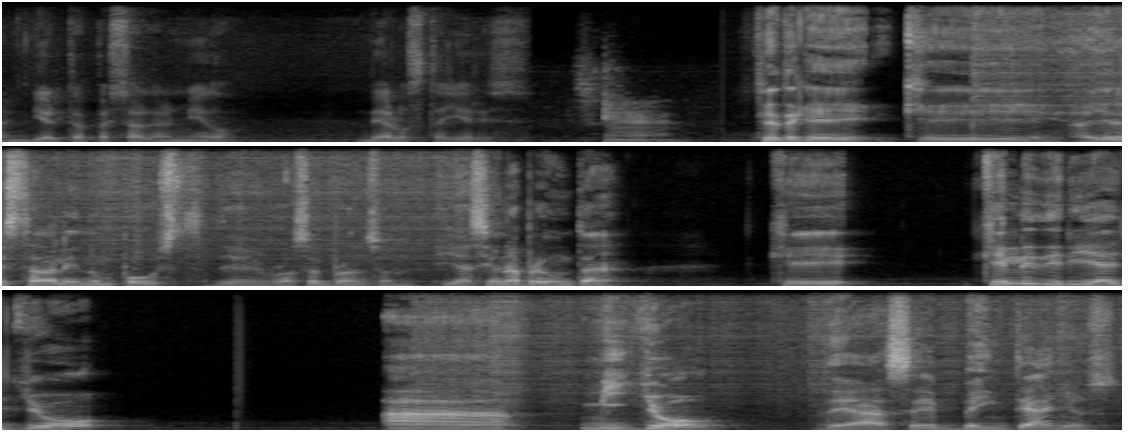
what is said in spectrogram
invierte a pesar del miedo. Ve a los talleres. Fíjate que, que, ayer estaba leyendo un post de Russell Brunson y hacía una pregunta que ¿qué le diría yo a mi yo de hace 20 años?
